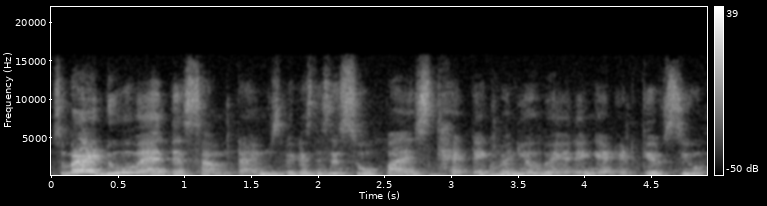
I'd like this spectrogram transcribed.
So but i do wear this sometimes because this is super aesthetic. When you're wearing it it gives you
